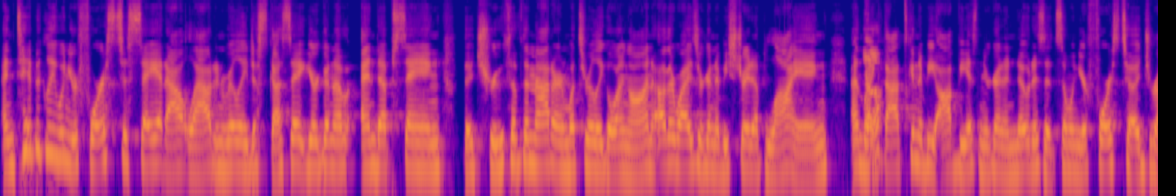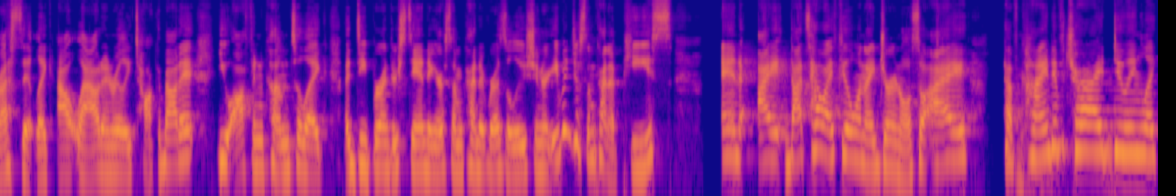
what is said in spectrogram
And typically, when you're forced to say it out loud and really discuss it, you're going to end up saying the truth of the matter and what's really going on. Otherwise, you're going to be straight up lying. And like, that's going to be obvious and you're going to notice it. So, when you're forced to address it like out loud and really talk about it, you often come to like a deeper understanding or some kind of resolution or even just some kind of peace and I that's how I feel when I journal. So I have kind of tried doing like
